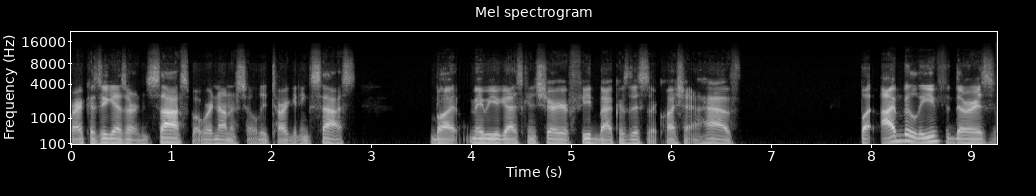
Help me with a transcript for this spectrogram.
right? Because you guys are in SaaS, but we're not necessarily targeting SaaS. But maybe you guys can share your feedback because this is a question I have. But I believe there is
